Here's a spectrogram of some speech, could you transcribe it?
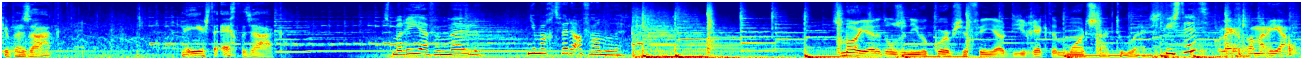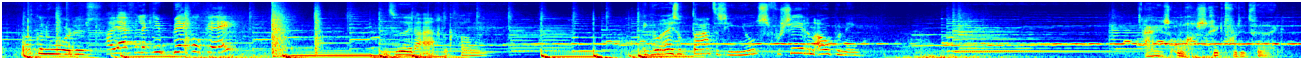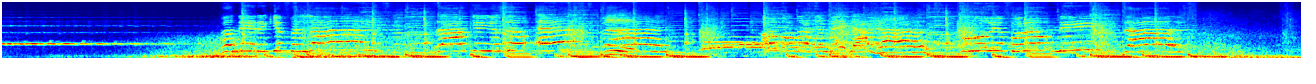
Ik heb een zaak. Mijn eerste echte zaak. is Maria Vermeulen. Je mag het verder afhandelen. Het is mooi hè, dat onze nieuwe korpschef in jou direct een moordzaak toewijst. Wie is dit? Collega van Maria. Ook een hoer dus. Hou jij even lekker je bek, oké? Wat wil je nou eigenlijk van me? Ik wil resultaten zien, Jos. Forceer een opening. Hij is ongeschikt voor dit werk. Wanneer ik je verleid,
